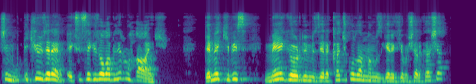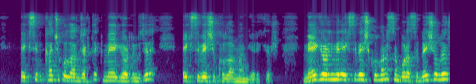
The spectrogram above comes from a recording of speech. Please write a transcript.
Şimdi 2 üzeri n eksi 8 olabilir mi? Hayır. Demek ki biz m gördüğümüz yere kaçı kullanmamız gerekiyormuş arkadaşlar? Eksi kaçı kullanacaktık? m gördüğümüz yere eksi 5'i kullanmam gerekiyor. m gördüğüm yere eksi 5 kullanırsam burası 5 oluyor.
